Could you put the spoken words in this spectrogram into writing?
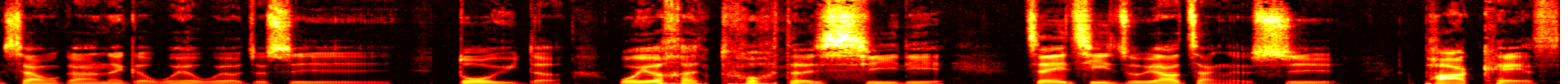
像我刚刚那个我有我有就是多余的，我有很多的系列。这一期主要讲的是 Podcast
